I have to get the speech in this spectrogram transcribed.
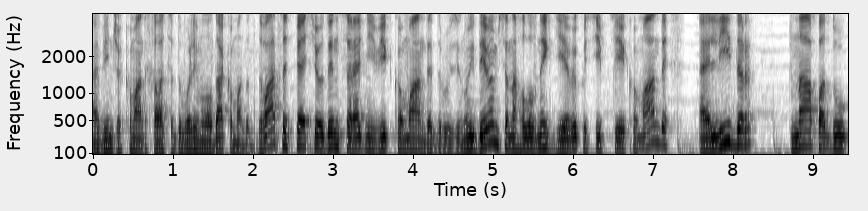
е, В інших командах, але це доволі молода команда. 25,1 середній вік команди, друзі. Ну і дивимося на головних дієвих осіб цієї команди. Е, Лідер нападу,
